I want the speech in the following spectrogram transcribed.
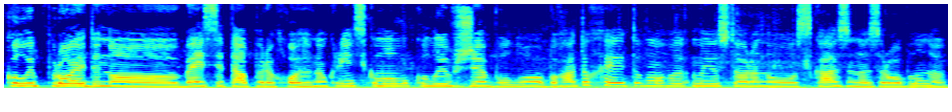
коли пройдено весь етап переходу на українську мову, коли вже було багато хейту в мого, мою сторону сказано, зроблено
